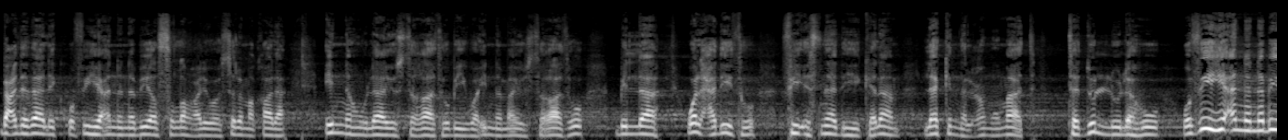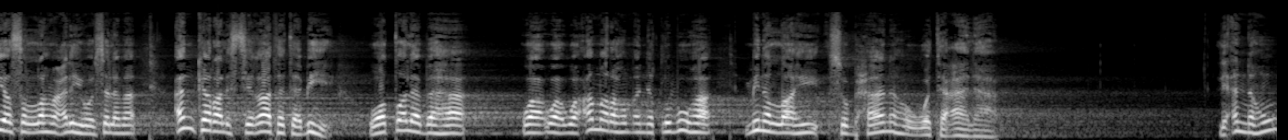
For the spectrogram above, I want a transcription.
بعد ذلك وفيه أن النبي صلى الله عليه وسلم قال إنه لا يستغاث بي وإنما يستغاث بالله. والحديث في إسناده كلام لكن العمومات تدل له. وفيه أن النبي صلى الله عليه وسلم أنكر الاستغاثة به وطلبها وأمرهم أن يطلبوها من الله سبحانه وتعالى. لأنه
